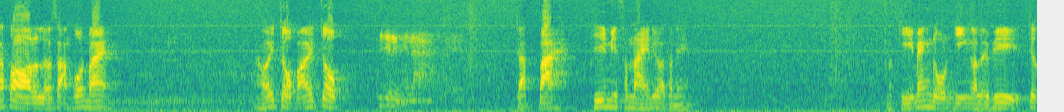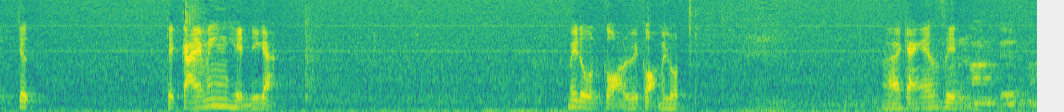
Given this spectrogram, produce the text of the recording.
กันต่อเราเหลือสามคนไป เอาให้จบเอาให้จบพี่ถึงไม่ได้จัดไป พี่มีสไนด์ด้วยว่ะตอนนี้เมื่อกี้แม่งโดนยิงก่อนเลยพี่ จึกจึกไกลๆแม่งเห็นอีกอะไม่โดนเกาะเลยเกาะไม่ลดไอ้แกงแอสซินบ้างเกินมา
